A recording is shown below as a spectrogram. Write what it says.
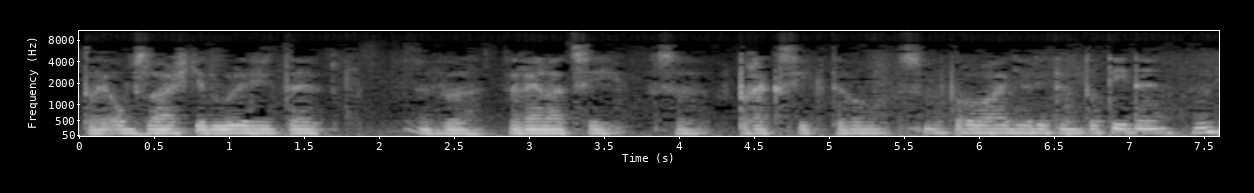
To je obzvláště důležité v relaci s praxi, kterou jsme prováděli tento týden. Hm?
